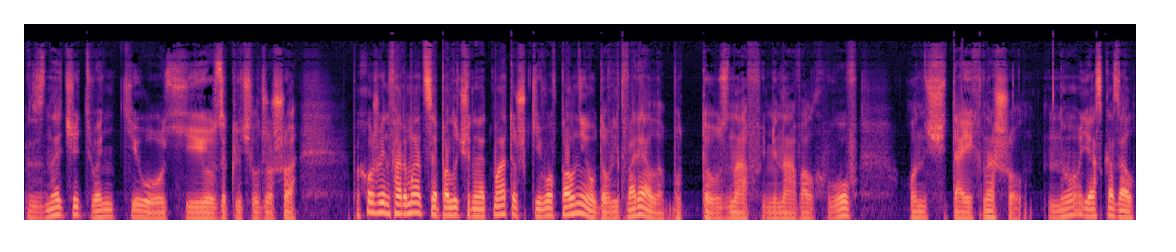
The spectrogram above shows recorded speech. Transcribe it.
«Значит, в Антиохию», — заключил Джошуа. Похоже, информация, полученная от матушки, его вполне удовлетворяла, будто, узнав имена волхвов, он, считай, их нашел. Но я сказал...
